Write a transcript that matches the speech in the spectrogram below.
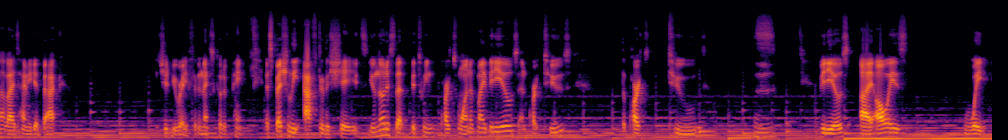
uh, by the time you get back, it should be ready for the next coat of paint, especially after the shades. You'll notice that between parts one of my videos and part twos, the part two videos, I always wait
